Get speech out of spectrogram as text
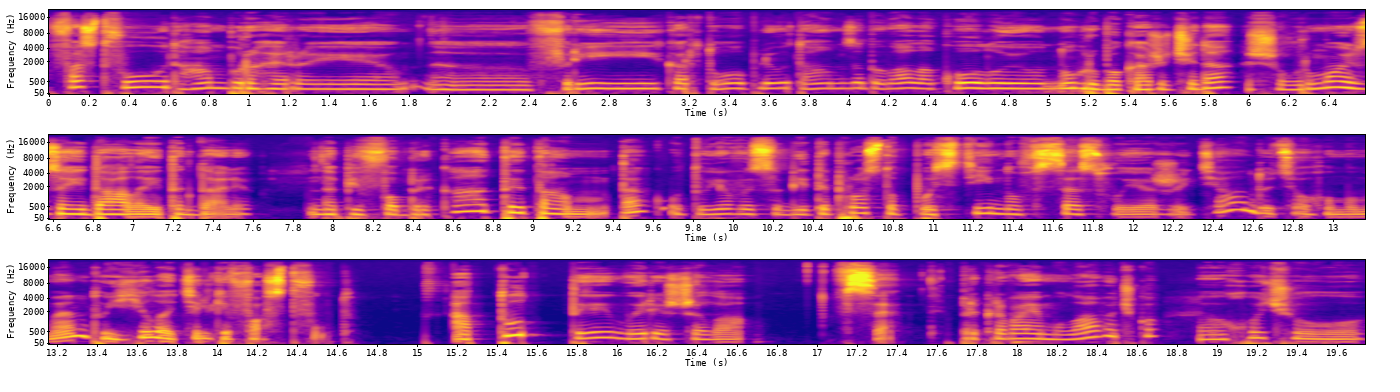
фастфуд, гамбургери, е, фрі, картоплю, там забивала колою, ну, грубо кажучи, да, шаурмою заїдала і так далі. Напівфабрикати там, так, от уяви собі, ти просто постійно все своє життя до цього моменту їла тільки фастфуд. А тут ти вирішила все. Прикриваємо лавочку, е, хочу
